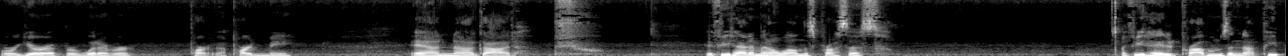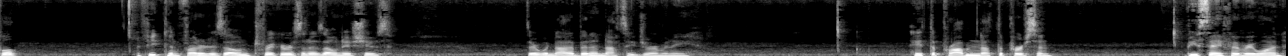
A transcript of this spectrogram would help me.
or Europe or whatever. Pardon me. And uh, God. If he'd had a mental wellness process, if he'd hated problems and not people, if he'd confronted his own triggers and his own issues, there would not have been a Nazi Germany. Hate the problem, not the person. Be safe, everyone.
